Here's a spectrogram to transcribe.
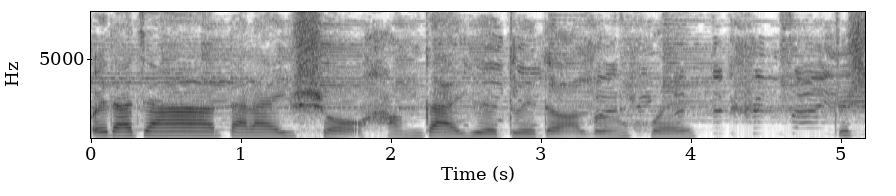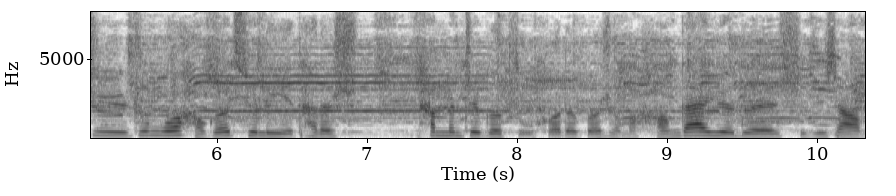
为大家带来一首杭盖乐队的《轮回》，这是中国好歌曲里他的他们这个组合的歌手嘛。杭盖乐队实际上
